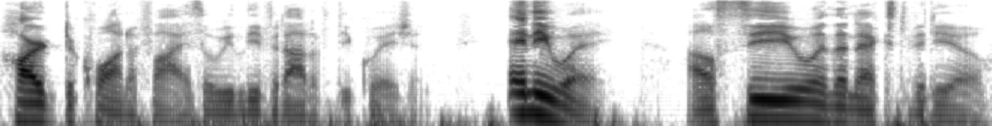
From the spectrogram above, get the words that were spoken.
hard to quantify, so we leave it out of the equation. Anyway, I'll see you in the next video.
